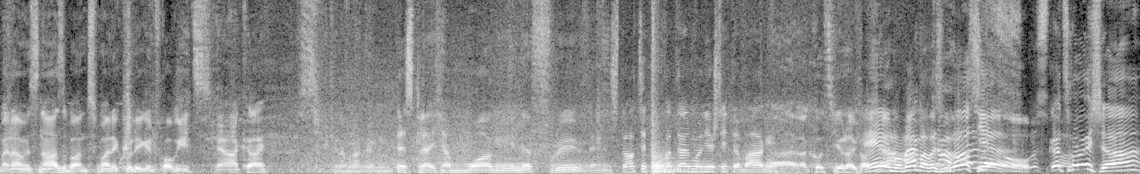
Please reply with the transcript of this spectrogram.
Mein Name ist Naseband, meine Kollegin Frau Rietz. Herr Akai? Das gleich am Morgen in der Früh. Wenn Sie die Straße verteilen wollen, hier steht der Wagen. Ah, mal kurz hier, Leute. Hey, Moment mal, was ist denn los hier? Ganz ruhig, ja?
